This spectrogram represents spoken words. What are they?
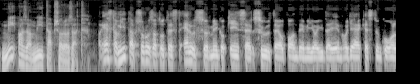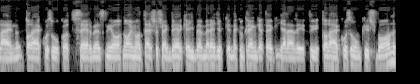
Mi az a Meetup sorozat? Ezt a Meetup sorozatot ezt először még a kényszer szülte a pandémia idején, hogy elkezdtünk online találkozókat szervezni a Neumann Társaság berkeiben, mert egyébként nekünk rengeteg jelenléti találkozónk is van,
